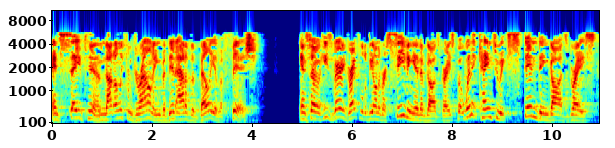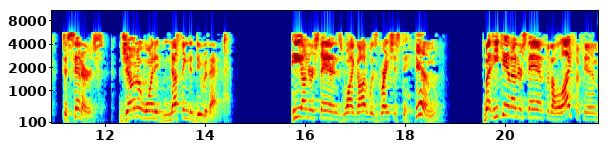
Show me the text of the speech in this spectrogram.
and saved him not only from drowning, but then out of the belly of a fish. And so he's very grateful to be on the receiving end of God's grace. But when it came to extending God's grace to sinners, Jonah wanted nothing to do with that. He understands why God was gracious to him, but he can't understand for the life of him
